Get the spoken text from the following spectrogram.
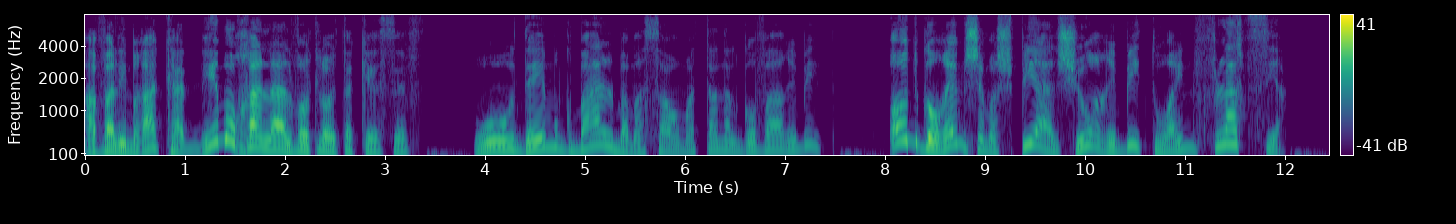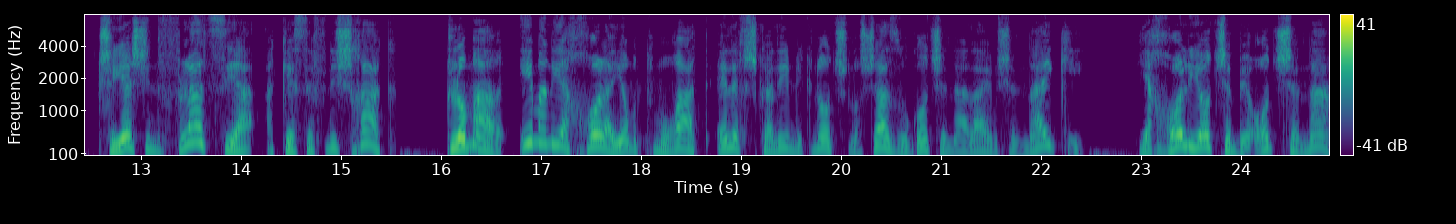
אבל אם רק אני מוכן להלוות לו את הכסף, הוא די מוגבל במשא ומתן על גובה הריבית. עוד גורם שמשפיע על שיעור הריבית הוא האינפלציה. כשיש אינפלציה, הכסף נשחק. כלומר, אם אני יכול היום תמורת אלף שקלים לקנות שלושה זוגות של נעליים של נייקי, יכול להיות שבעוד שנה,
